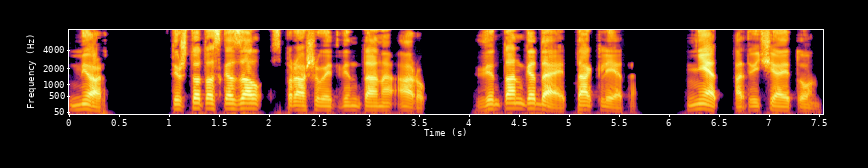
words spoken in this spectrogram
Мертв. «Ты что-то сказал?» – спрашивает Винтана Ару. Винтан гадает, так ли это. «Нет», – отвечает он.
